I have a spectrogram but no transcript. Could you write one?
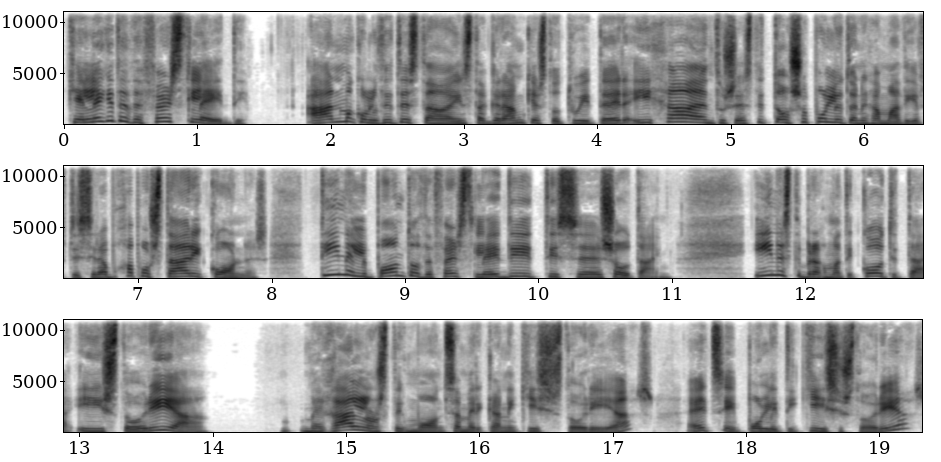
και λέγεται The First Lady. Αν με ακολουθείτε στο Instagram και στο Twitter, είχα ενθουσιαστεί τόσο πολύ όταν είχα μάθει για αυτή τη σειρά που είχα αποστάρει εικόνες. Τι είναι λοιπόν το The First Lady της ε, Showtime; Είναι στην πραγματικότητα η ιστορία μεγάλων στιγμών της αμερικανικής ιστορίας, έτσι, πολιτικής ιστορίας,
